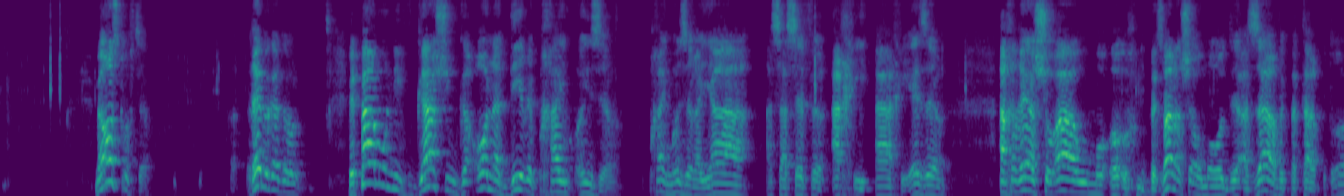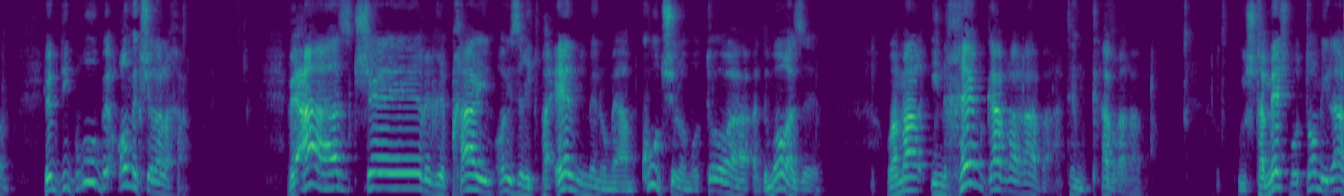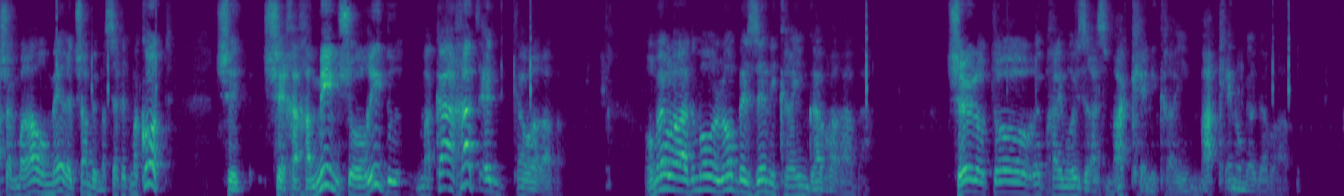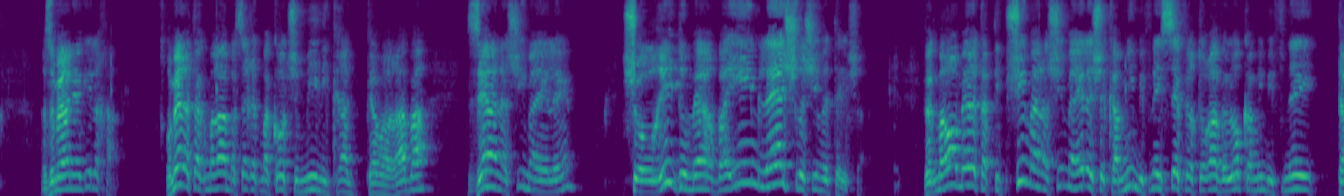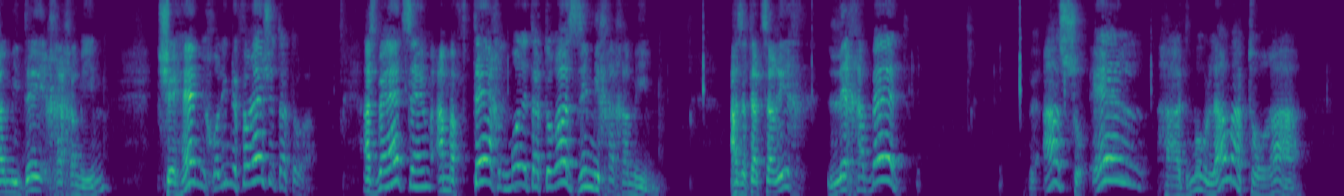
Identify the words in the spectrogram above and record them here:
מאוסטרופצר, רבי גדול. ופעם הוא נפגש עם גאון אדיר רב חיים אויזר. רב חיים אויזר היה, עשה ספר אחי אחי עזר. אחרי השואה, הוא, בזמן השואה הוא מאוד עזר ופתר פתרון. והם דיברו בעומק של הלכה. ואז כשרב חיים אויזר התפעל ממנו, מהעמקות שלו, מאותו האדמו"ר הזה, הוא אמר, אינכם גברא רבא, אתם גברא רבא. הוא השתמש באותו מילה שהגמרא אומרת שם במסכת מכות, ש, שחכמים שהורידו מכה אחת הם גברא רבא. אומר לו האדמו"ר, לא בזה נקראים גברא רבא. שואל אותו רב חיים אויזר, אז מה כן נקראים? מה כן אומר גברא רבא? אז אומר אני אגיד לך, אומרת הגמרא במסכת מכות שמי נקרא גברא רבא, זה האנשים האלה שהורידו מ-40 ל-39. והגמרא אומרת הטיפשים האנשים האלה שקמים בפני ספר תורה ולא קמים בפני תלמידי חכמים, שהם יכולים לפרש את התורה. אז בעצם המפתח ללמוד את התורה זה מחכמים. אז אתה צריך לכבד ואז שואל האדמו"ר למה התורה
